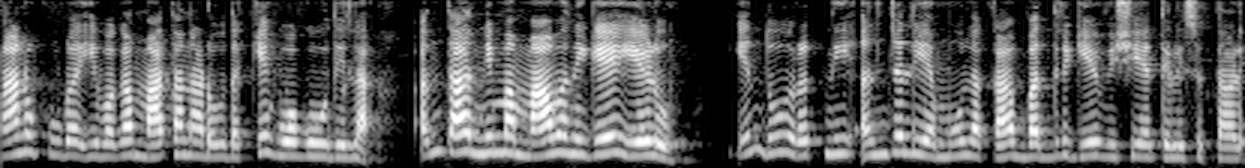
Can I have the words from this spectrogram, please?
ನಾನು ಕೂಡ ಇವಾಗ ಮಾತನಾಡುವುದಕ್ಕೆ ಹೋಗುವುದಿಲ್ಲ ಅಂತ ನಿಮ್ಮ ಮಾವನಿಗೆ ಹೇಳು ಎಂದು ರತ್ನಿ ಅಂಜಲಿಯ ಮೂಲಕ ಬದ್ರಿಗೆ ವಿಷಯ ತಿಳಿಸುತ್ತಾಳೆ.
